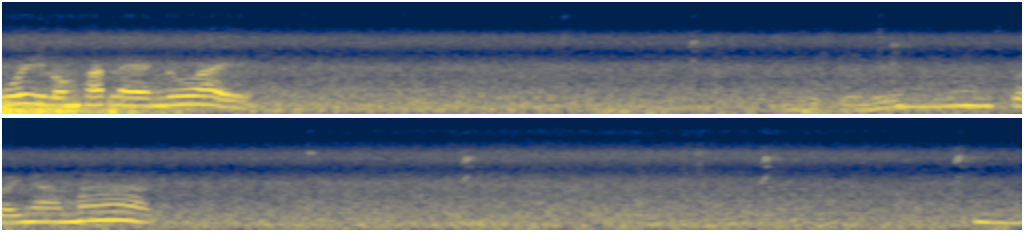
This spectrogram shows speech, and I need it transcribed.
อุ้ยลมพัดแรงด้วยสวยงามมาก อืม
